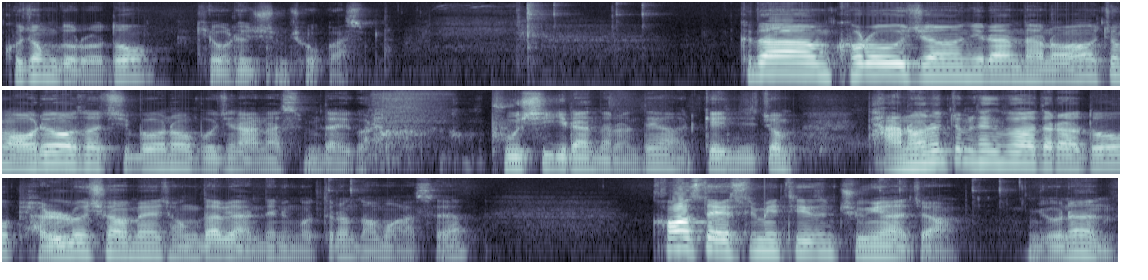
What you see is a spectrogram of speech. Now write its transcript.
그 정도로도 기억을 해주시면 좋을 것 같습니다. 그 다음 corrosion이란 단어 좀 어려워서 집어넣어 보진 않았습니다. 이거는 부식이란 단어인데요. 이렇게 이제 좀 단어는 좀 생소하더라도 별로 시험에 정답이 안 되는 것들은 넘어갔어요. cost estimate는 중요하죠. 이거는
